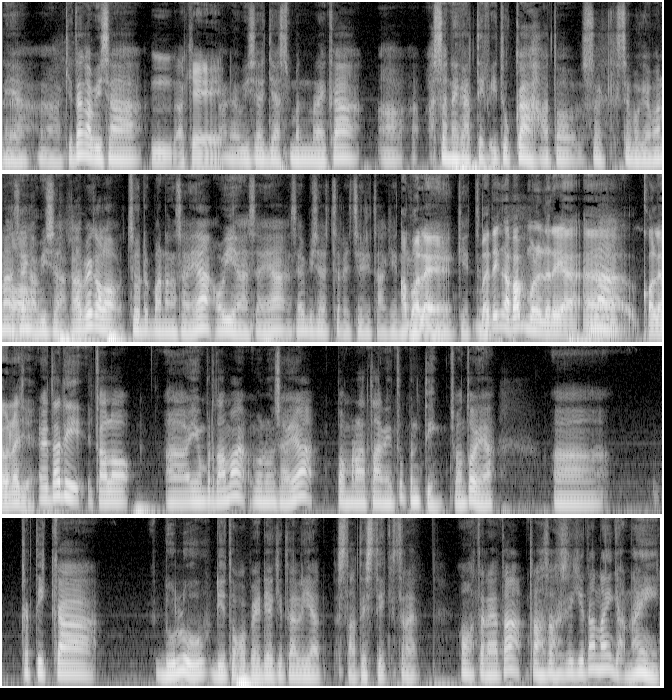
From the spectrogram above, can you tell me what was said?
ya. Nah, kita nggak bisa Hmm, oke. nggak bisa judgement mereka uh, senegatif itukah atau se- sebagaimana? Oh. saya nggak bisa. Tapi kalau sudut pandang saya oh iya saya saya bisa cer- ceritakin ah, boleh. gitu. Berarti nggak apa-apa mulai dari uh, Nah. Koleon aja? eh tadi kalau uh, yang pertama menurut saya pemerataan itu penting. Contoh ya uh, ketika dulu di Tokopedia kita lihat statistik thread oh ternyata transaksi kita naik nggak naik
